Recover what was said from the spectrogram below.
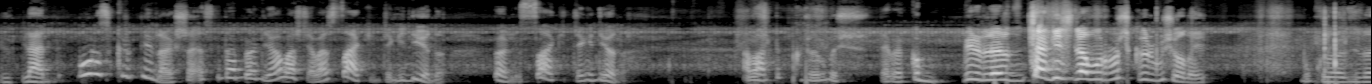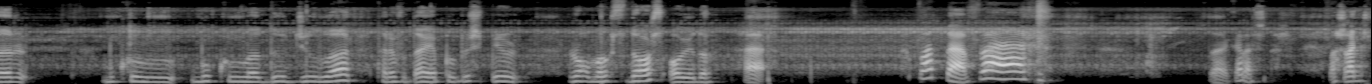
Yüklendi. Orası kırık değil arkadaşlar. Eskiden böyle yavaş yavaş sakince gidiyordu. Böyle sakince gidiyordu. Ama artık kırılmış. Demek ki birileri çekişle vurmuş kırmış olayı. Bu kullanıcılar bu, kul, bu kullanıcılar tarafından yapılmış bir Roblox Doors oyunu. He. What the fuck? Arkadaşlar. Başlangıç.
